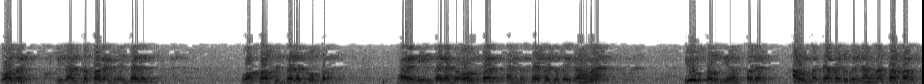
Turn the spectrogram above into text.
واضح؟ يبقى أنت طالع من البلد وقاصد بلد أخرى. هذه البلد عرفا المسافة بينهما يفطر فيها الصلاة أو المسافة بينهما سفر.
